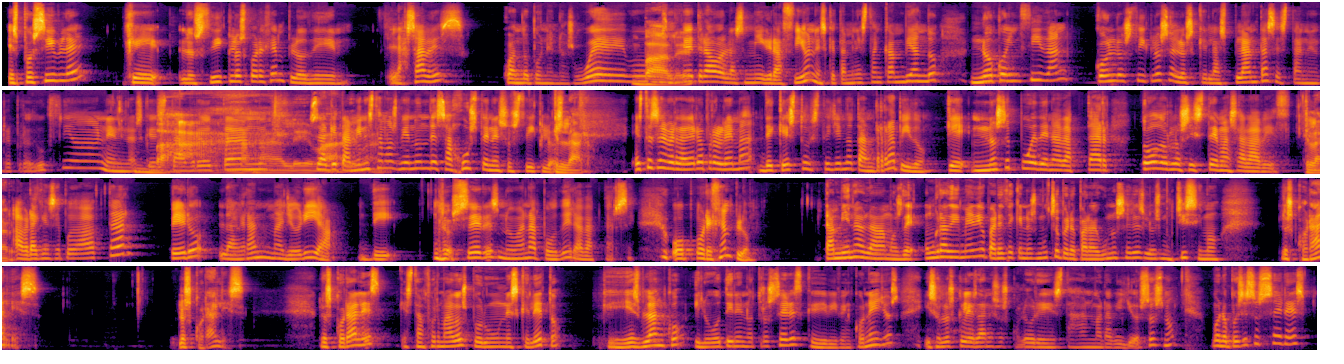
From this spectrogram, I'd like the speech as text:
es posible que los ciclos, por ejemplo, de las aves, cuando ponen los huevos, etcétera, o las migraciones que también están cambiando, no coincidan con los ciclos en los que las plantas están en reproducción, en los que está brotando. o sea que también estamos viendo un desajuste en esos ciclos. Claro. Este es el verdadero problema de que esto esté yendo tan rápido, que no se pueden adaptar todos los sistemas a la vez. Claro. Habrá quien se pueda adaptar, pero la gran mayoría de los seres no van a poder adaptarse. O, por ejemplo, También hablábamos de un grado y medio, parece que no es mucho, pero para algunos seres lo es muchísimo. Los corales. Los corales. Los corales están formados por un esqueleto que es blanco y luego tienen otros seres que viven con ellos y son los que les dan esos colores tan maravillosos, ¿no? Bueno, pues esos seres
